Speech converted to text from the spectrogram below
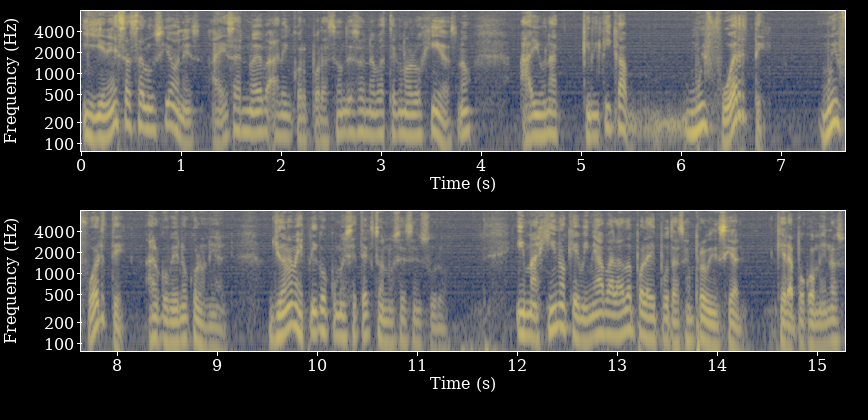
Y en esas alusiones, a esas nuevas, a la incorporación de esas nuevas tecnologías, ¿no? Hay una crítica muy fuerte, muy fuerte al gobierno colonial. Yo no me explico cómo ese texto no se censuró. Imagino que vine avalado por la Diputación Provincial, que era poco menos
